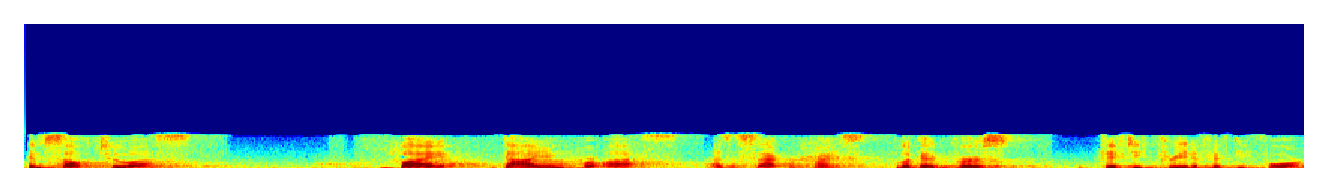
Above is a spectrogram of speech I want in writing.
himself to us by dying for us as a sacrifice. Look at verse 53 to 54.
